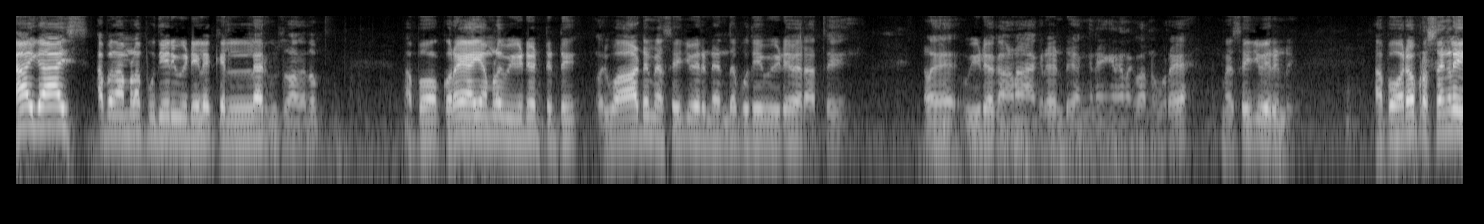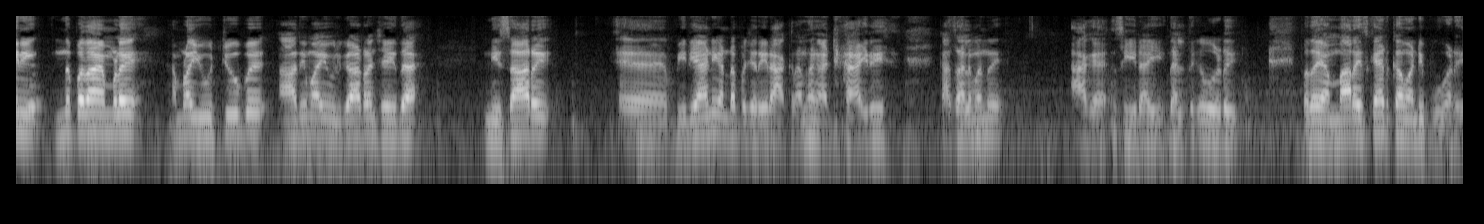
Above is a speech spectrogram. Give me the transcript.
ഹായ് ഗായ്സ് അപ്പോൾ നമ്മളെ പുതിയൊരു വീഡിയോയിലേക്ക് എല്ലാവർക്കും സ്വാഗതം. അപ്പോൾ കുറേ ആയി നമ്മൾ വീഡിയോ ഇട്ടിട്ട് ഒരുപാട് മെസ്സേജ് വരുന്നുണ്ട്. എന്താ പുതിയ വീഡിയോ വരാത്തത്? നിങ്ങൾ വീഡിയോ കാണാൻ ആഗ്രഹമുണ്ട്. അങ്ങനെ എങ്ങനെ എന്നൊക്കെ പറഞ്ഞ് കുറേ മെസ്സേജ് വരുന്നുണ്ട്. അപ്പോൾ ഓരോ പ്രശ്നങ്ങൾ ഇനി ഇന്നിപ്പോൾ ഇതാ നമ്മൾ നമ്മളെ യൂട്യൂബ് ആദ്യമായി ഉദ്ഘാടനം ചെയ്ത നിസാറ് ബിരിയാണി കണ്ടപ്പോൾ ചെറിയൊരു ആക്രാന്തം കാട്ടി. അതിന് കസാലമെന്ന് ആകെ സീരായി നിലത്തേക്ക് വീട് ഇപ്പോൾ എം ആർ ഐ സ്കാൻ എടുക്കാൻ വേണ്ടി പോവാണ്.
